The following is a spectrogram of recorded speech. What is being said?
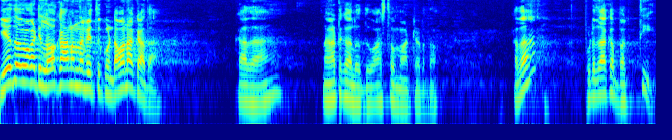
ఏదో ఒకటి లోకానందం వెతుక్కుంటా అవునా కాదా? కాదా? నాటకాలు వద్దు వాస్తవం మాట్లాడదాం. కదా? ఇప్పుడు దాకా భక్తి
